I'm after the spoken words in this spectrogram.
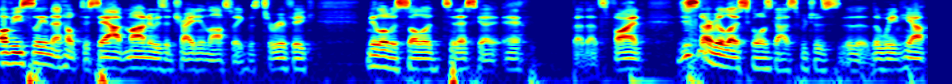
obviously, and that helped us out. Manu was a trade in last week was terrific. Miller was solid. Tedesco, eh, but that's fine. Just no real low scores, guys, which was the, the win here.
